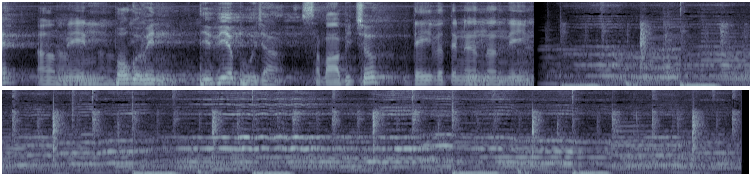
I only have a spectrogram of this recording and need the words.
പോകുവിൻ ദിവ്യപൂജ സമാപിച്ചു. ദൈവത്തിന് നന്ദി.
